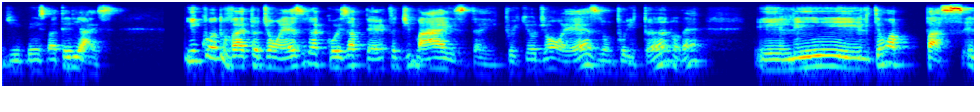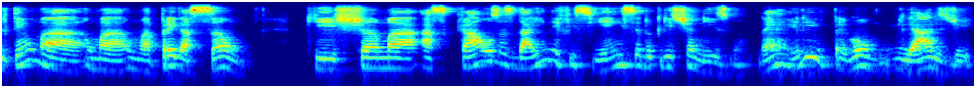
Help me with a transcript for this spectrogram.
de bens materiais. E quando vai para John Wesley, a coisa aperta demais daí, porque o John Wesley, um puritano, né, ele, ele tem uma ele tem uma, uma, uma pregação que chama As Causas da Ineficiência do Cristianismo. Né? Ele pregou milhares de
